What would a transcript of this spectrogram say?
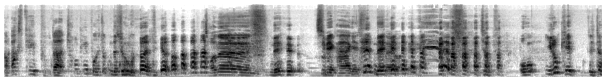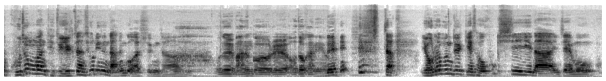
아까 박스 테이프보다 청 테이프가 조금 더 좋은 것 같아요. 저는 네. 집에 가야겠어요. 네. 네. 자, 어, 이렇게 일단 고정만 돼도 일단 소리는 나는 것 같습니다. 아, 오늘 많은 거를 얻어가네요. 네. 자, 여러분들께서 혹시나 이제 뭐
